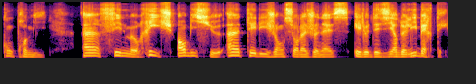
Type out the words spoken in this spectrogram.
compromis un film riche, ambitieux, intelligent sur la jeunesse et le désir de liberté.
